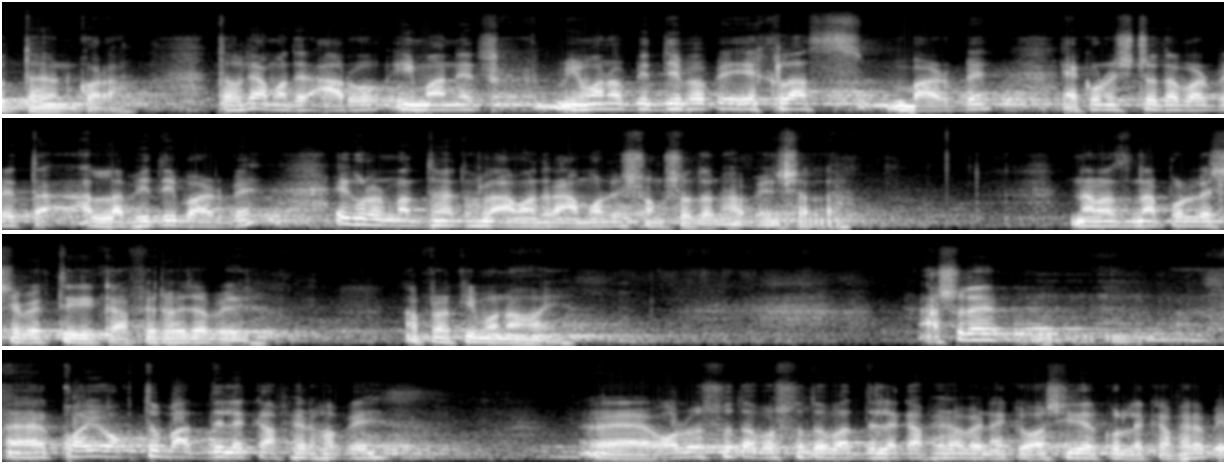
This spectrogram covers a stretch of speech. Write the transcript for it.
অধ্যয়ন করা। তাহলে আমাদের আরও ইমানের ইমানও বৃদ্ধি পাবে এখলাস বাড়বে, একনিষ্ঠতা বাড়বে, তা আল্লাভীতি বাড়বে, এগুলোর মাধ্যমে তাহলে আমাদের আমলের সংশোধন হবে ইনশাল্লাহ নামাজ না পড়লে সে ব্যক্তি কি কাফের হয়ে যাবে? আপনার কি মনে হয়? আসলে কয় অক্ত বাদ দিলে কাফের হবে? অলসতা বসত বাদ দিলে কাফের হবে নাকি অস্বীকার করলে কাফের হবে?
